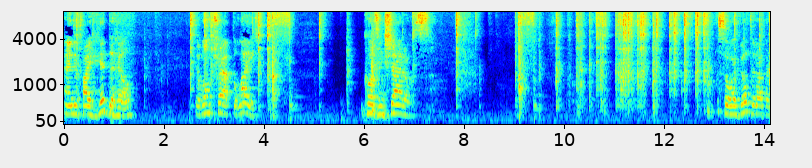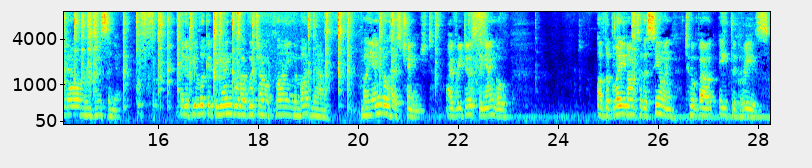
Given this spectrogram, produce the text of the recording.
And if I hid the hill, it won't trap the light, causing shadows. So I built it up and now I'm reducing it. And if you look at the angle at which I'm applying the mud now, my angle has changed. I've reduced the angle of the blade onto the ceiling to about 8 degrees.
